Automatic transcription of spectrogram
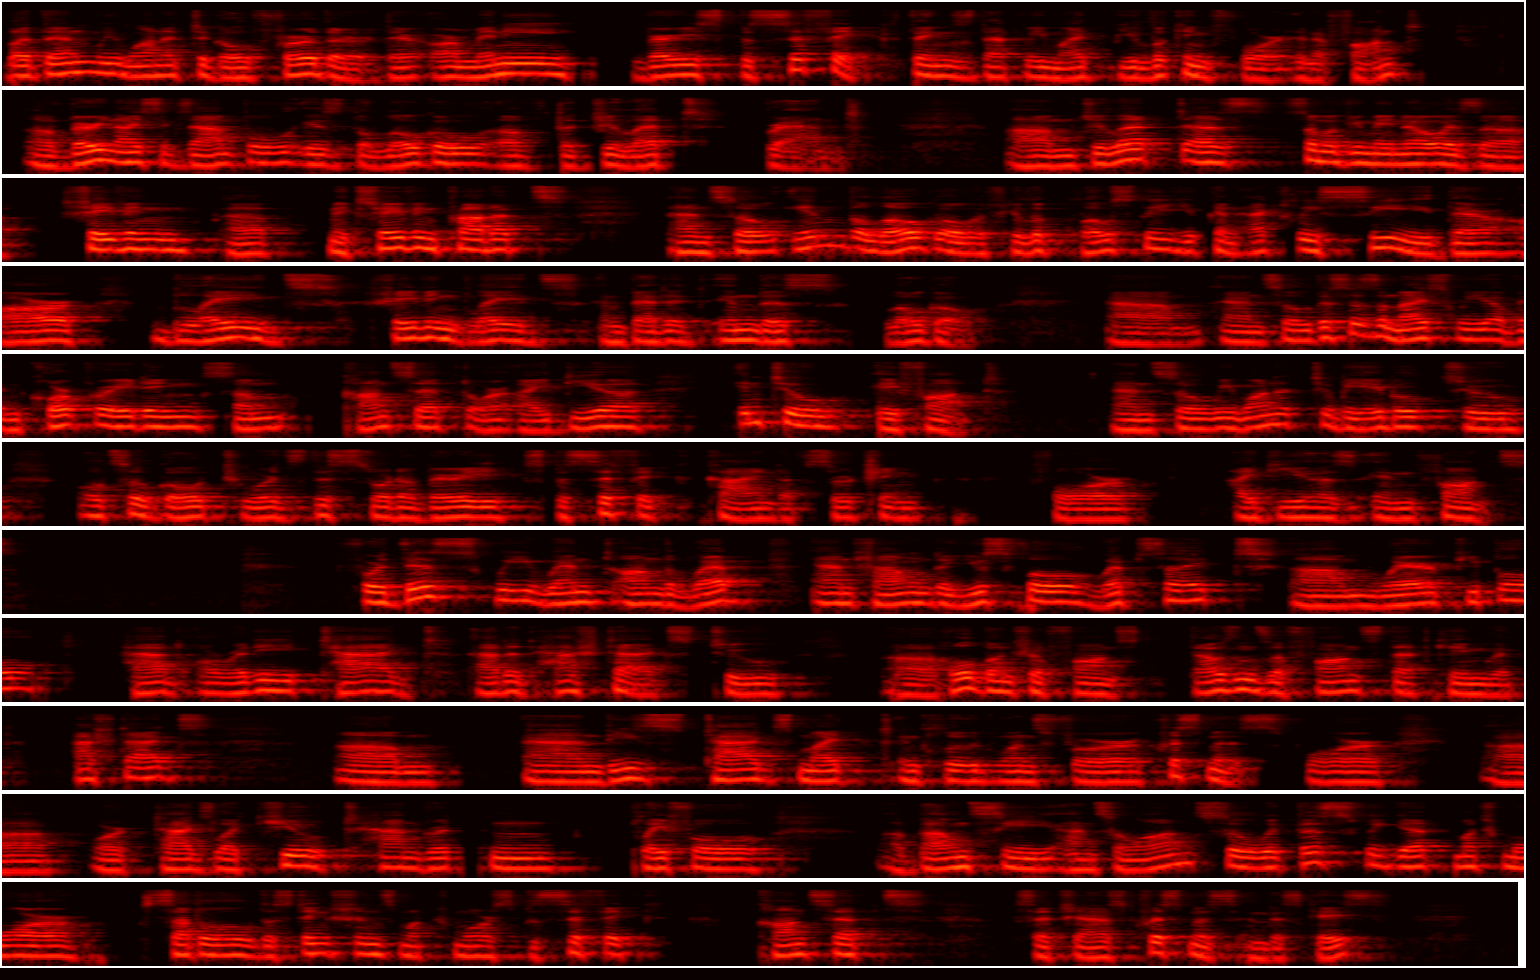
But then we wanted to go further. There are many very specific things that we might be looking for in a font. A very nice example is the logo of the Gillette brand. Um, Gillette, as some of you may know, is a shaving, uh, makes shaving products. And so in the logo, if you look closely, you can actually see there are blades, shaving blades embedded in this logo. Um, and so this is a nice way of incorporating some concept or idea into a font. And so we wanted to be able to also go towards this sort of very specific kind of searching for ideas in fonts. For this, we went on the web and found a useful website um, where people had already tagged, added hashtags to a whole bunch of fonts, thousands of fonts that came with hashtags. Um, and these tags might include ones for Christmas, for uh, or tags like cute, handwritten, playful, uh, bouncy, and so on. So with this, we get much more subtle distinctions, much more specific concepts, such as Christmas in this case.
